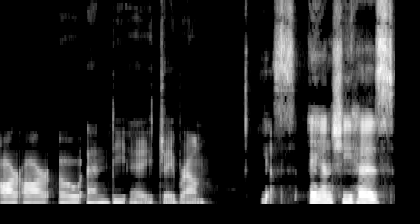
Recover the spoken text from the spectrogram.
R R O N D A J Brown. Yes, and she has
